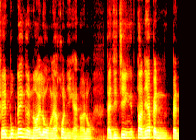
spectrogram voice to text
Facebook ได้เงินน้อยลงแล้วคนยิงแอดน้อยลง แต่จริง ๆ ตอนนี้เป็นเป็น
